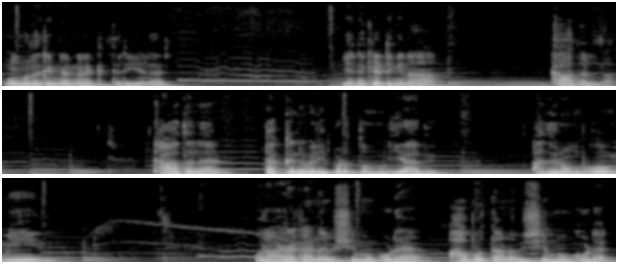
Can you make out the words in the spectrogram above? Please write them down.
உங்களுக்கு என்னன்னு எனக்கு தெரியலை. என்ன கேட்டிங்கன்னா காதல் தான் காதலை டக்குன்னு வெளிப்படுத்த முடியாது. அது ரொம்பவுமே ஒரு அழகான விஷயமும் கூட ஆபத்தான விஷயமும் கூட.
